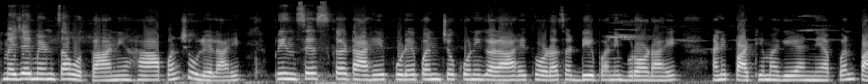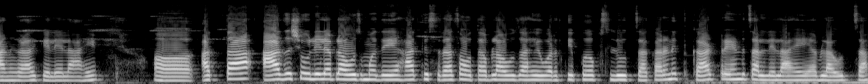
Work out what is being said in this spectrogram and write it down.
मेजरमेंटचा होता आणि हा आपण शिवलेला आहे. प्रिन्सेस कट आहे पुढे पंचकोणी गळा आहे थोडासा डीप आणि ब्रॉड आहे आणि पाठीमागे यांनी आपण पानगळा केलेला आहे. आत्ता आज शिवलेल्या ब्लाऊजमध्ये हा तिसरा चौथा ब्लाऊज आहे वरती पफ स्लीवचा कारण इतका ट्रेंड चाललेला आहे या ब्लाऊजचा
